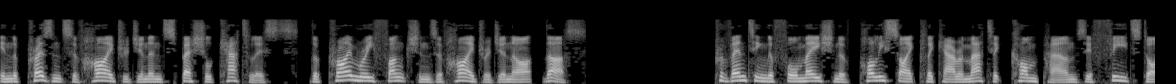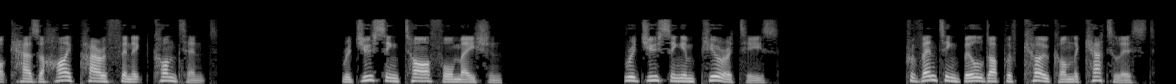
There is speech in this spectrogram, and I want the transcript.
In the presence of hydrogen and special catalysts the primary functions of hydrogen are thus preventing the formation of polycyclic aromatic compounds if feedstock has a high paraffinic content. Reducing tar formation. Reducing impurities. Preventing buildup of coke on the catalyst.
